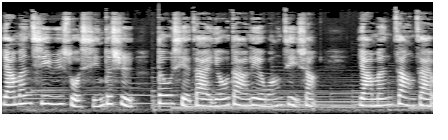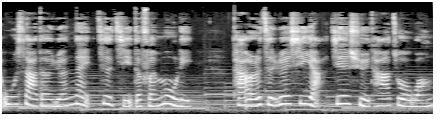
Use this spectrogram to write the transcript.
亚门其余所行的事，都写在犹大列王记上。亚门葬在乌萨的园内自己的坟墓里，他儿子约西亚接续他做王。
